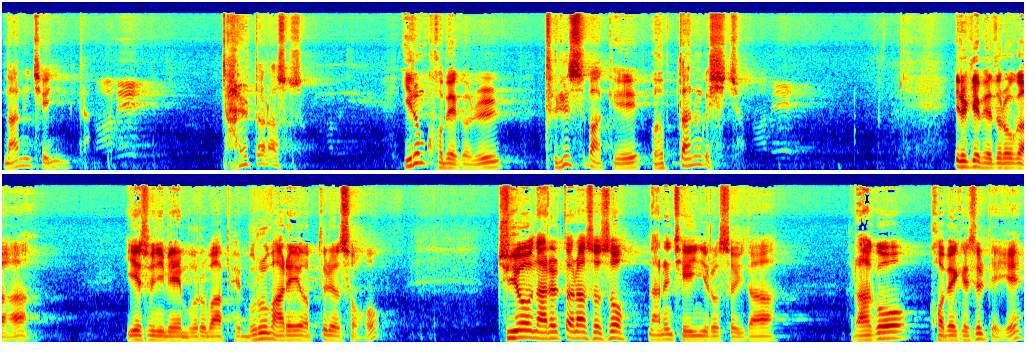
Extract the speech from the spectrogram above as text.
나는 죄인입니다. 나를 떠나소서. 이런 고백을 드릴 수밖에 없다는 것이죠. 이렇게 베드로가 예수님의 무릎 앞에 무릎 아래에 엎드려서 주여 나를 떠나소서 나는 죄인이로서이다 라고 고백했을 때에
